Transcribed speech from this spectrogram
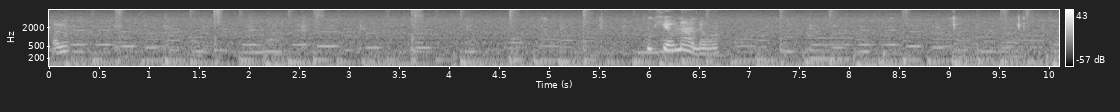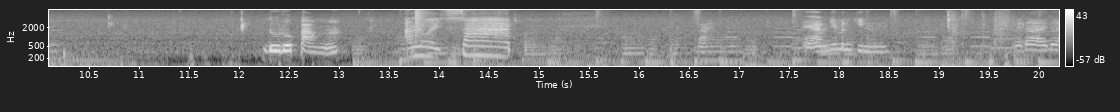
เอาลูกกูเคี้ยวนานแล้ววะ ดูดูปังนะ อร่อยซาดไปไออันที่มันกิน ไม่ได้ก็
